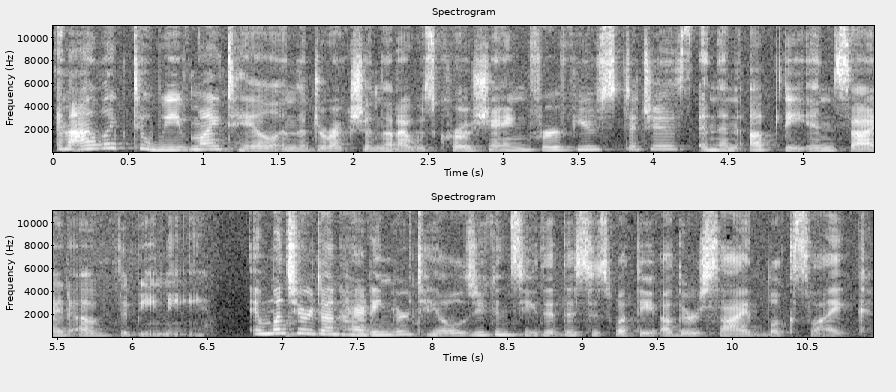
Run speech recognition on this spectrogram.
And I like to weave my tail in the direction that I was crocheting for a few stitches and then up the inside of the beanie. And once you're done hiding your tails, you can see that this is what the other side looks like.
